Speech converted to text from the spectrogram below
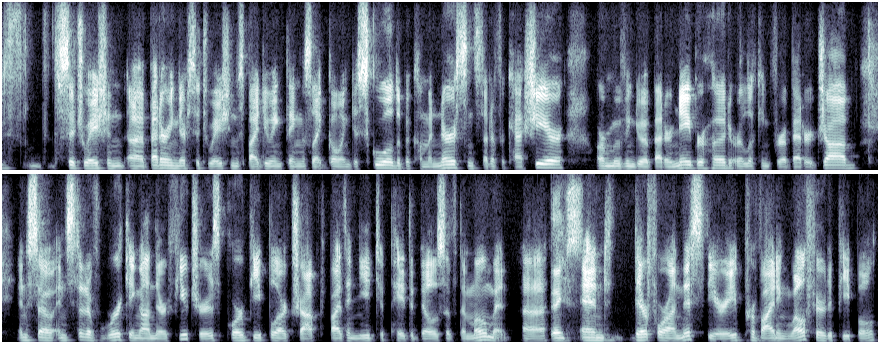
situation uh, bettering their situations by doing things like going to school to become a nurse instead of a cashier or moving to a better neighborhood or looking for a better job. And so instead of working on their futures poor people are trapped by the need to pay the bills of the moment uh, thanks. and therefore on this theory providing welfare to people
